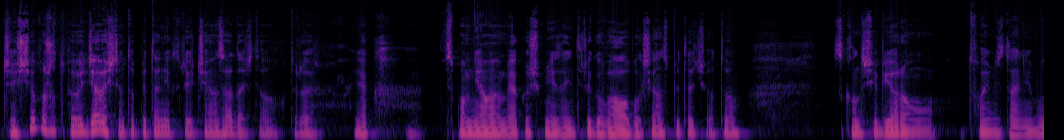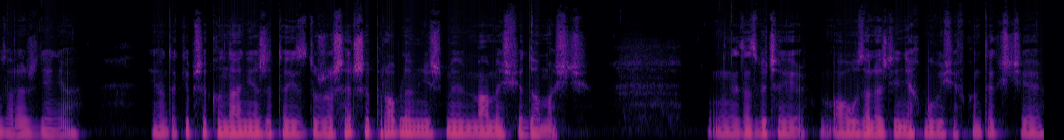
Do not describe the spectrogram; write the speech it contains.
Częściowo już odpowiedziałeś na to pytanie, które chciałem zadać, to które, jak wspomniałem, jakoś mnie zaintrygowało, bo chciałem spytać o to, skąd się biorą, Twoim zdaniem, uzależnienia. Ja mam takie przekonanie, że to jest dużo szerszy problem niż my mamy świadomość. Zazwyczaj o uzależnieniach mówi się w kontekście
